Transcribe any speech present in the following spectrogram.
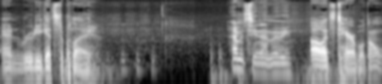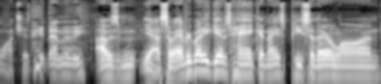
and Rudy gets to play. Haven't seen that movie. Oh, it's terrible. Don't watch it. Hate that movie. I was yeah. So everybody gives Hank a nice piece of their lawn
